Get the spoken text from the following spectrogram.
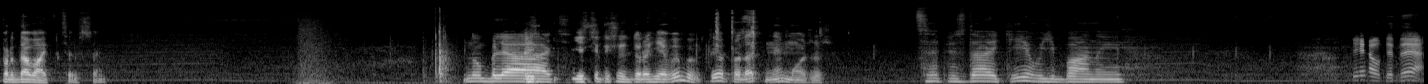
Продавати це все. Ну, блядь. Якщо ти щось дороге вибив, ти його продати не можеш. Це пізда, Київ єбаний. Чел, ти де?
